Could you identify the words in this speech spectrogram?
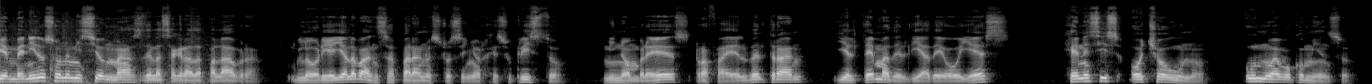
Bienvenidos a una emisión más de la Sagrada Palabra. Gloria y alabanza para nuestro Señor Jesucristo. Mi nombre es Rafael Beltrán y el tema del día de hoy es Génesis 8.1. Un nuevo comienzo.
